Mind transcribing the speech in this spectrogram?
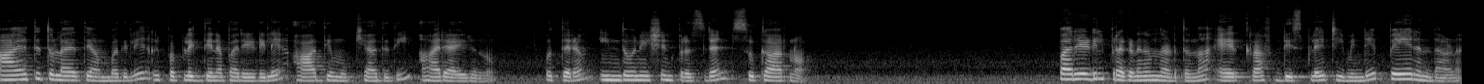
ആയിരത്തി തൊള്ളായിരത്തി അമ്പതിലെ റിപ്പബ്ലിക് ദിന പരേഡിലെ ആദ്യ മുഖ്യാതിഥി ആരായിരുന്നു? ഉത്തരം ഇന്തോനേഷ്യൻ പ്രസിഡന്റ് സുകാർണോ. പരേഡിൽ പ്രകടനം നടത്തുന്ന എയർക്രാഫ്റ്റ് ഡിസ്പ്ലേ ടീമിന്റെ പേരെന്താണ്?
